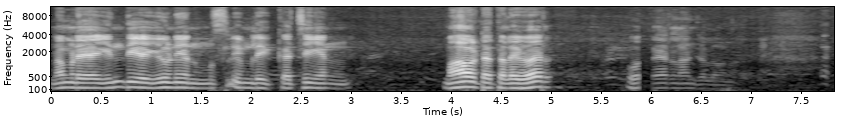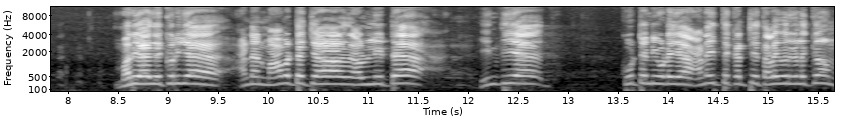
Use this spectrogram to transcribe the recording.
நம்முடைய இந்திய யூனியன் முஸ்லீம் லீக் கட்சியின் மாவட்ட தலைவர் பேர்லாம் சொல்லுவாங்க. மரியாதைக்குரிய அண்ணன் மாவட்ட செயலாளர் உள்ளிட்ட இந்திய கூட்டணியுடைய அனைத்து கட்சி தலைவர்களுக்கும்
